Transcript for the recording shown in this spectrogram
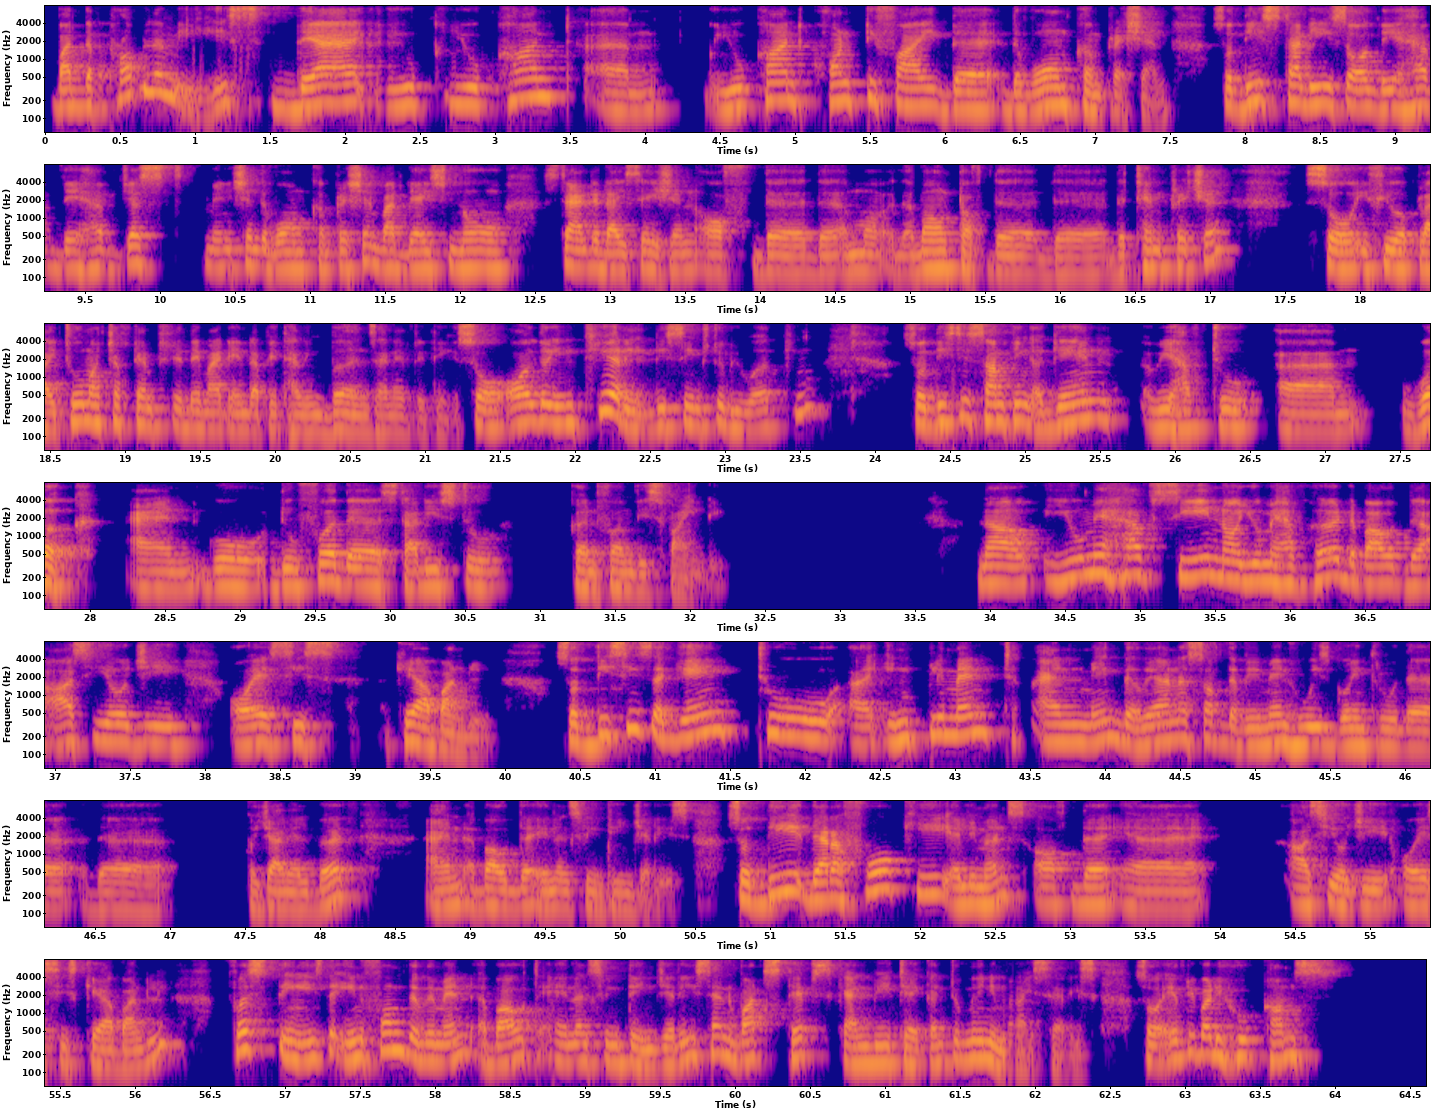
But the problem is there you, you can't um, you can't quantify the, the warm compression. So these studies, all they have, they have just mentioned the warm compression, but there is no standardization of the, the, the amount of the, the, the temperature. So if you apply too much of temperature, they might end up with having burns and everything. So although in theory, this seems to be working. So this is something, again, we have to um, work and go do further studies to confirm this finding. Now, you may have seen or you may have heard about the RCOG OASIS care bundle. So this is again to uh, implement and make the awareness of the women who is going through the, the vaginal birth and about the anal sphincter injuries. So the, there are four key elements of the uh, RCOG OASIS care bundle. First thing is to inform the women about anal sphincter injuries and what steps can be taken to minimize the risk. So everybody who comes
